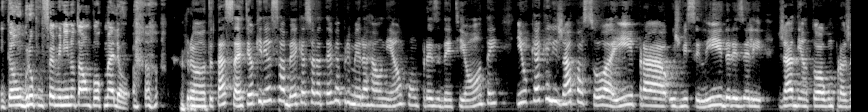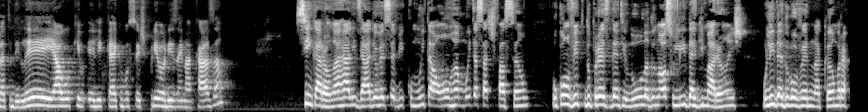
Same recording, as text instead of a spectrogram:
Então o grupo feminino está um pouco melhor. Pronto, tá certo. Eu queria saber que a senhora teve a primeira reunião com o presidente ontem e o que é que ele já passou aí para os vice-líderes? Ele já adiantou algum projeto de lei, algo que ele quer que vocês priorizem na casa? Sim, Carol, na realidade eu recebi com muita honra, muita satisfação o convite do presidente Lula, do nosso líder Guimarães, o líder do governo na Câmara,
